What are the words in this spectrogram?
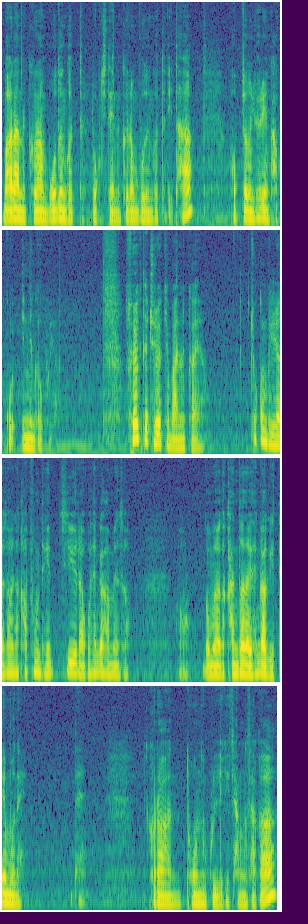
말하는 그런 모든 것들, 녹취되는 그런 모든 것들이 다 법적인 효력을 갖고 있는 거고요. 소액 대출이 왜 이렇게 많을까요? 조금 빌려서 그냥 갚으면 되겠지라고 생각하면서 어, 너무나도 간단하게 생각하기 때문에 네. 그러한 돈 굴리기 장사가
